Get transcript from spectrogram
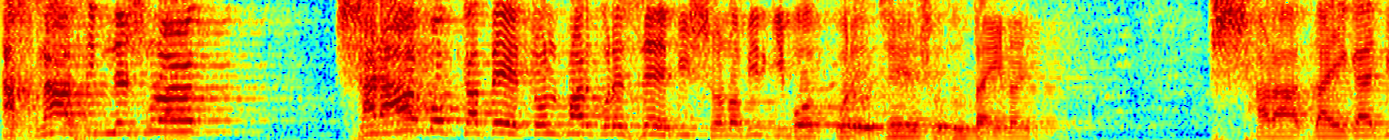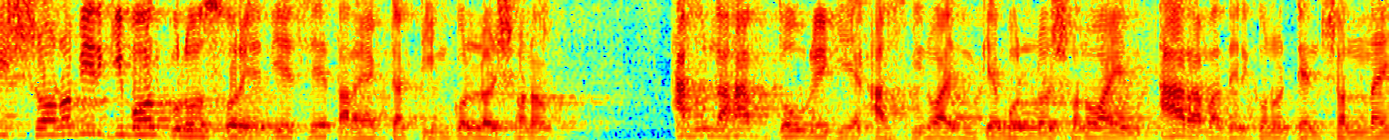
Akhnas ibn Shuraiq সারা মক্কাতে টোলপার করেছে, বিশ্ব নবীর গিবত করেছে, শুধু তাই নয়, সারা জায়গায় বিশ্ব নবীর গিবতগুলো সরে দিয়েছে, তারা একটা টিম করল, শোনো। আবুল আহাব দৌড়ে গিয়ে আসমিন ওয়াইলকে বলল, শোনো ওয়াইল, আর আমাদের কোনো টেনশন নাই।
